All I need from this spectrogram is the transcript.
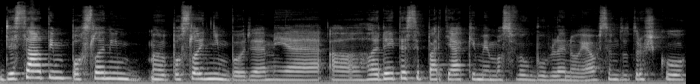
desátým posledním, eh, posledním bodem je uh, hledejte si partiáky mimo svou bublinu. Já už jsem to trošku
